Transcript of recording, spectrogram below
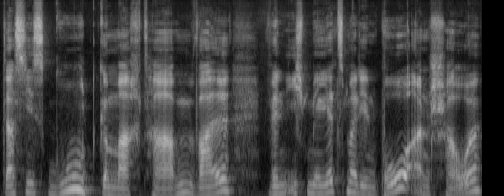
dass sie es gut gemacht haben, weil wenn ich mir jetzt mal den Pro anschaue,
